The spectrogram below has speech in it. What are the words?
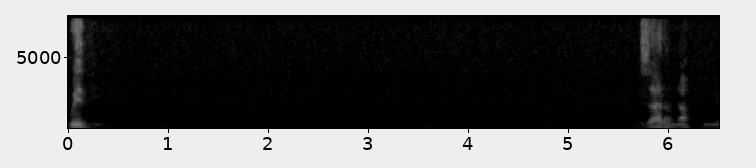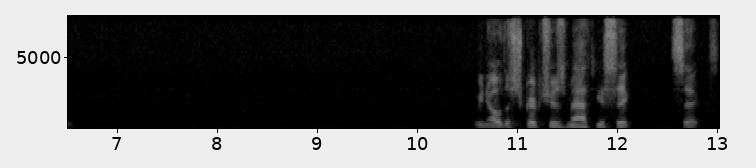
with you. Is that enough for you? We know the scriptures, Matthew 6, 6.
